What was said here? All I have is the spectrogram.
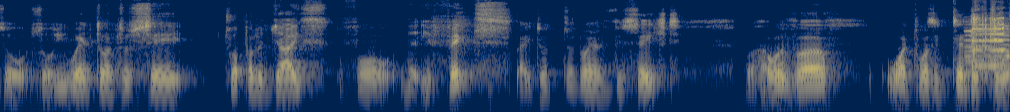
So, so he went on to say to apologize for the effects that it was envisaged. Well, however, what was intended to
